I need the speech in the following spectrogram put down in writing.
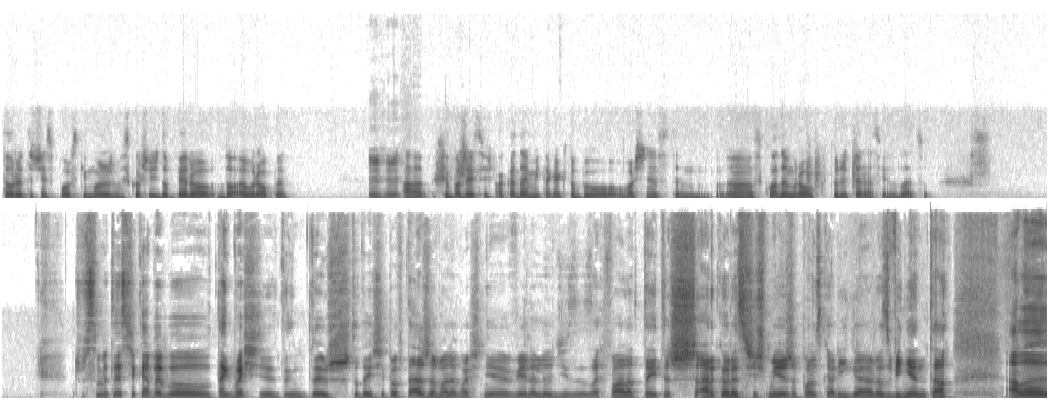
teoretycznie z Polski możesz wyskoczyć dopiero do Europy, Mhm. A chyba, że jesteś w akademii, tak jak to było właśnie z tym e, składem Rogue, który teraz jest w Lecu. W sumie to jest ciekawe, bo tak właśnie, to już tutaj się powtarzam, ale właśnie wiele ludzi zachwala. Tutaj też Arkores się śmieje, że polska liga rozwinięta, ale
